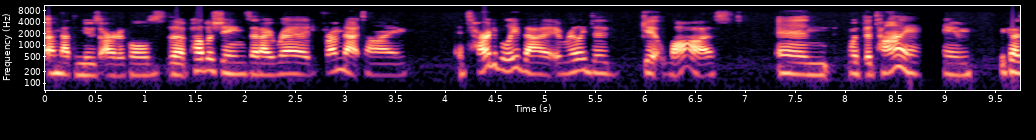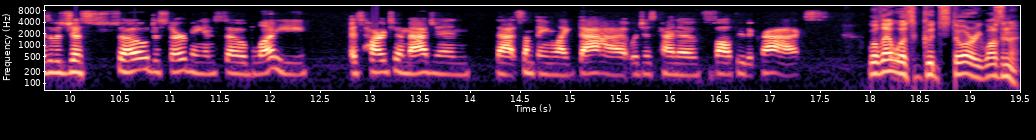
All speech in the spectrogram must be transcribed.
um, not the news articles, the publishings that I read from that time, it's hard to believe that it really did get lost and with the time because it was just so disturbing and so bloody. It's hard to imagine that something like that would just kind of fall through the cracks. Well, that was a good story, wasn't it?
